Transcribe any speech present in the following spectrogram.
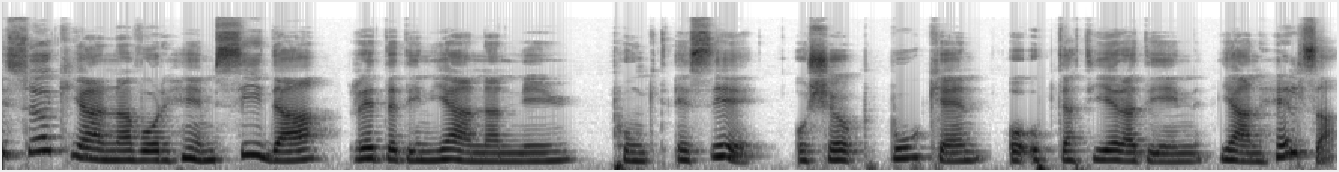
Besök gärna vår hemsida räddadinhjärnanu.se och köp boken och uppdatera din hjärnhälsa.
